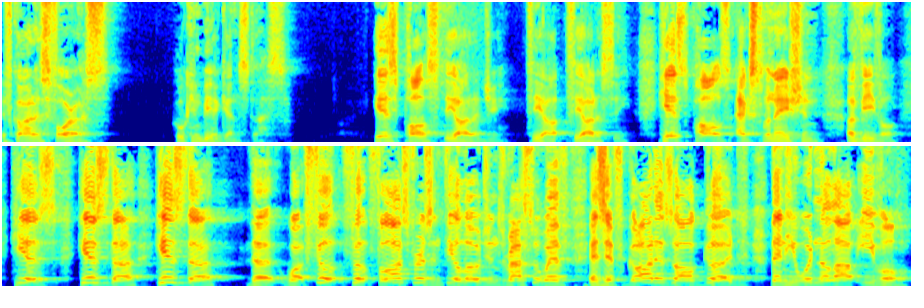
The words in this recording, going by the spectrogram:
If God is for us, who can be against us? Here's Paul's theology, theodicy. Here's Paul's explanation of evil. Here's, here's the, here's the, the, what philosophers and theologians wrestle with is if God is all good, then he wouldn't allow evil.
